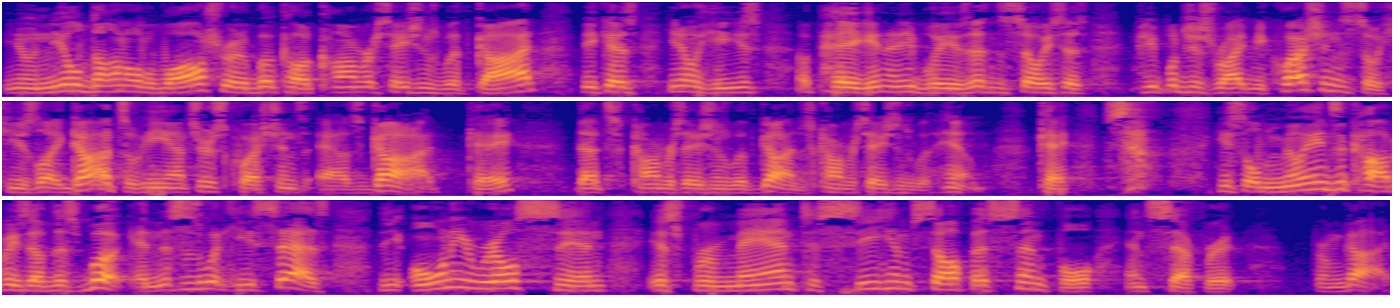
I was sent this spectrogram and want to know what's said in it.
You know, Neale Donald Walsch wrote a book called Conversations with God because, you know, he's a pagan and he believes it. And so he says, people just write me questions, so he's like God, so he answers questions as God. Okay? That's Conversations with God. It's Conversations with Him. Okay? So he sold millions of copies of this book. And this is what he says. The only real sin is for man to see himself as sinful and separate from God.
